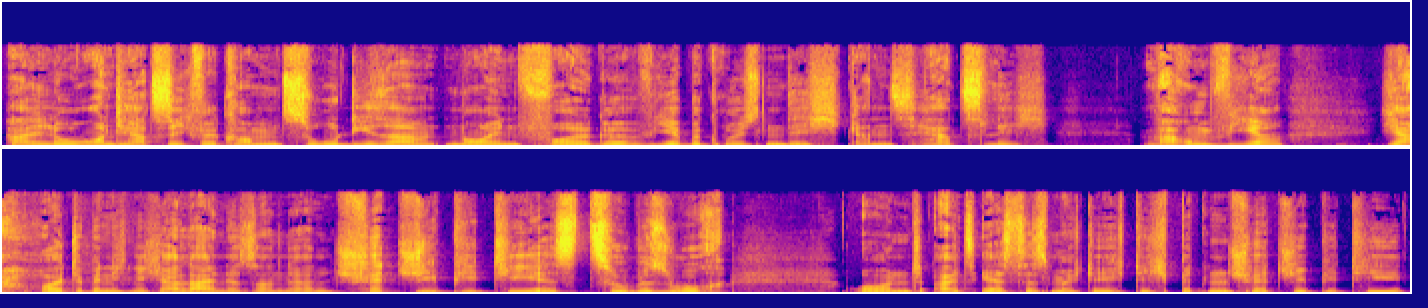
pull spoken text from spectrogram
Hallo und herzlich willkommen zu dieser neuen Folge. Wir begrüßen dich ganz herzlich. Warum wir? Ja, heute bin ich nicht alleine, sondern ChatGPT ist zu Besuch. Und als erstes möchte ich dich bitten, ChatGPT,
